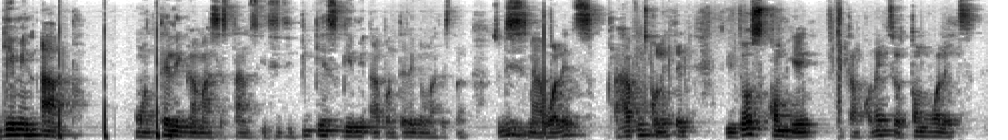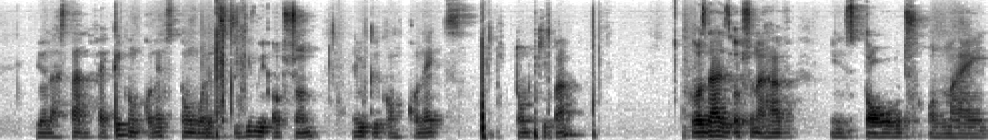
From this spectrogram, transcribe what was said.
gaming app on Telegram Assistant. It is the biggest gaming app on Telegram Assistant. So this is my wallet. I haven't connected. You just come here. You can connect your TON wallet. You understand? If I click on connect TON wallet to give me option, let me click on connect Tonkeeper because that is the option I have installed on my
